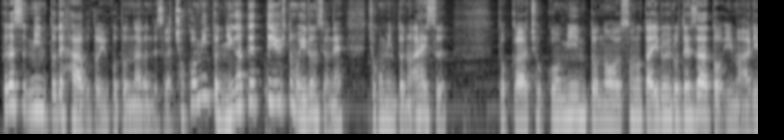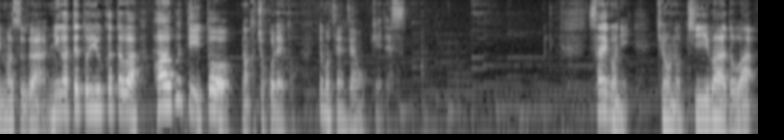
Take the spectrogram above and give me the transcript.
プラスミントでハーブということになるんですがチョコミント苦手っていう人もいるんですよね。チョコミントのアイスとかチョコミントのその他いろいろデザート今ありますが苦手という方はハーブティーとなんかチョコレートでも全然 OK です。最後に今日のキーワードは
